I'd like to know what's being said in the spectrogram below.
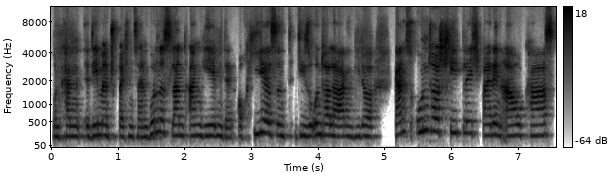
und kann dementsprechend sein Bundesland angeben, denn auch hier sind diese Unterlagen wieder ganz unterschiedlich bei den AOKs.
